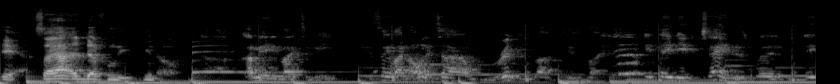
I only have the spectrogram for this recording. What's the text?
yeah, so I definitely, you know, I mean, like to me, it seemed like the only time really like it was like, yeah, if they need to change is when they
